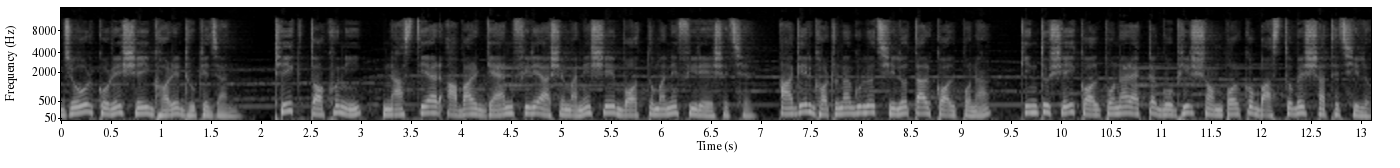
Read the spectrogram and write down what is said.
জোর করে সেই ঘরে ঢুকে যান। ঠিক তখনই নাস্তিয়ার আবার জ্ঞান ফিরে আসে মানে সে বর্তমানে ফিরে এসেছে। আগের ঘটনাগুলো ছিল তার কল্পনা, কিন্তু সেই কল্পনার একটা গভীর সম্পর্ক বাস্তবের সাথে ছিল।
